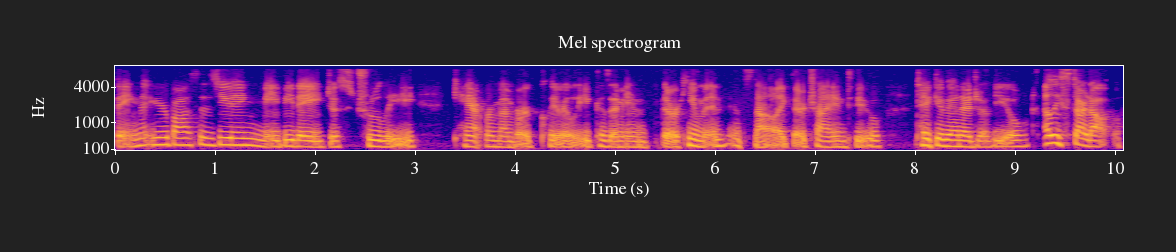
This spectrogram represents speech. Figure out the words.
thing that your boss is doing. Maybe they just truly can't remember clearly because I mean they're human. It's not like they're trying to take advantage of you. At least start out with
